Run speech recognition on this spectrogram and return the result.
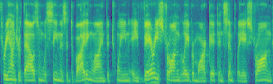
300,000 was seen as a dividing line between a very strong labor market and simply a strong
